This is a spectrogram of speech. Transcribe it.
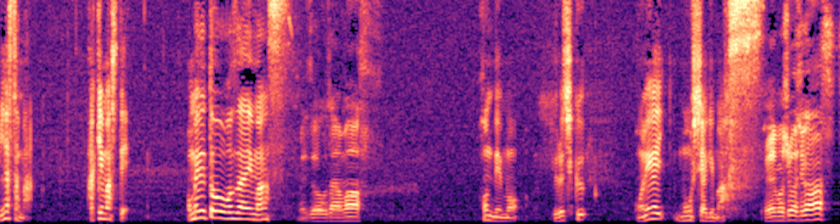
皆様明けましておめでとうございます。おめでとうございます。本年もよろしくお願い申し上げます。えー、もしもします。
